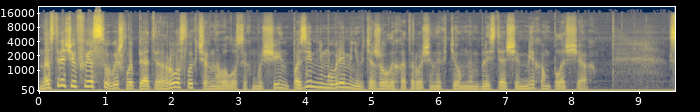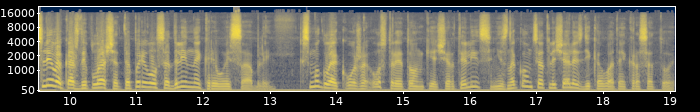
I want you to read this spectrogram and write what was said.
Навстречу Фессу вышло пятеро рослых, черноволосых мужчин, по зимнему времени в тяжелых, отороченных темным блестящим мехом плащах. Слева каждый плащ оттопыривался длинной кривой саблей. Смуглая кожа, острые тонкие черты лиц, незнакомцы отличались диковатой красотой.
